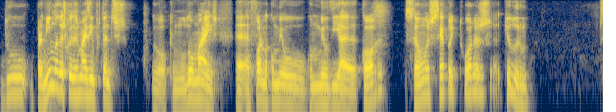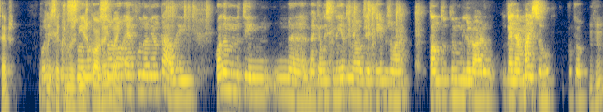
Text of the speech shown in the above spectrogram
do. Para mim, uma das coisas mais importantes ou que mudou mais a, a forma como, eu, como o meu dia corre são as 7, 8 horas que eu durmo. Percebes? Por isso é que os meus sono- dias correm bem. é fundamental e quando eu me meti na, naquela istenia eu tinha objetivos, não é? Tanto de melhorar, ganhar mais saúde, porque eu Uhum.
